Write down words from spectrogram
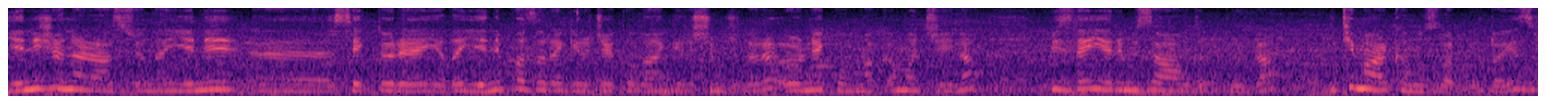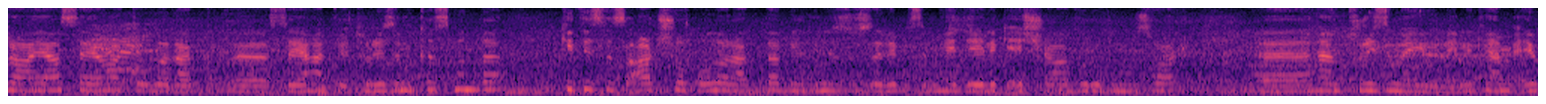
yeni jenerasyona, yeni sektöre ya da yeni pazara girecek olan girişimcilere örnek olmak amacıyla biz de yerimizi aldık burada. İki markamızla buradayız. Raya Seyahat olarak e, seyahat ve turizm kısmında, Kitisiz Art Shop olarak da bildiğiniz üzere bizim hediyelik eşya grubumuz var. E, hem turizme yönelik hem ev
